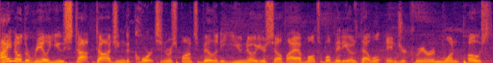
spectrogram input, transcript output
I know the real you. Stop dodging the courts and responsibility. You know yourself. I have multiple videos that will end your career in one post.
